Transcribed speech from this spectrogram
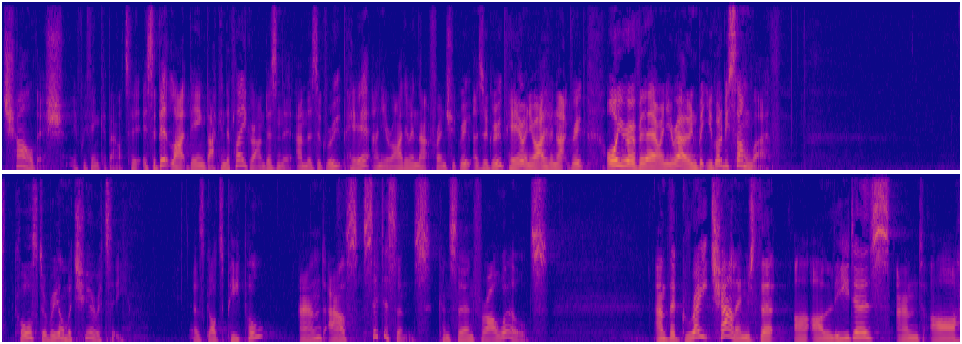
childish if we think about it. It's a bit like being back in the playground, isn't it? And there's a group here, and you're either in that friendship group, there's a group here, and you're either in that group, or you're over there on your own, but you've got to be somewhere. Calls to real maturity as God's people and as citizens concerned for our worlds. And the great challenge that our, our leaders and our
